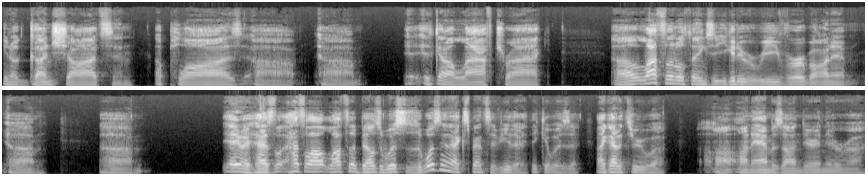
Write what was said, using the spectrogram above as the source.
you know gunshots and applause. Uh, um, it, has got a laugh track. Uh, lots of little things that you can do a reverb on it. Um, um, anyway, it has has a lot, lots of bells and whistles. It wasn't expensive either. I think it was. Uh, I got it through uh, on Amazon during their uh,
